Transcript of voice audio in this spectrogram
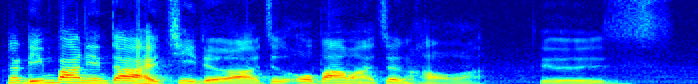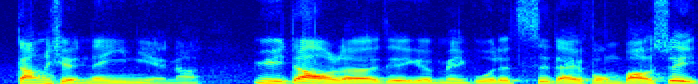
那零八年大家还记得啊，这个奥巴马正好啊，呃当选那一年啊，遇到了这个美国的次贷风暴，所以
